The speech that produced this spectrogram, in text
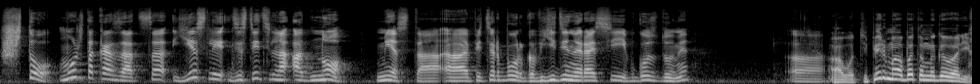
что может оказаться, если действительно одно место э, Петербурга в Единой России в Госдуме – а... а вот теперь мы об этом и говорим,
